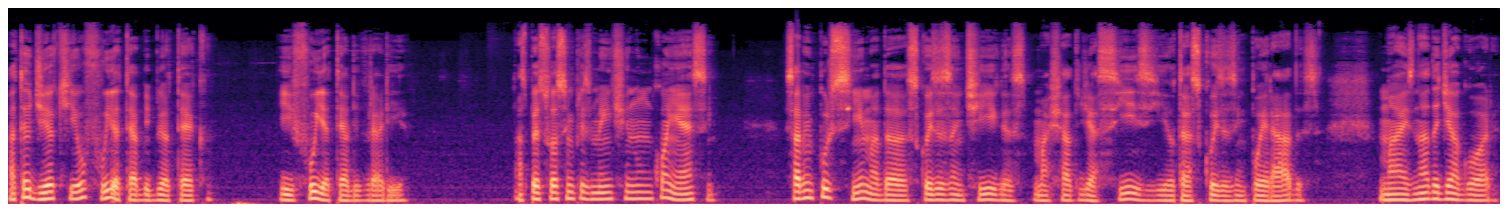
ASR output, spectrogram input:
Até o dia que eu fui até a biblioteca e fui até a livraria. As pessoas simplesmente não conhecem. Sabem por cima das coisas antigas, Machado de Assis e outras coisas empoeiradas, mas nada de agora.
